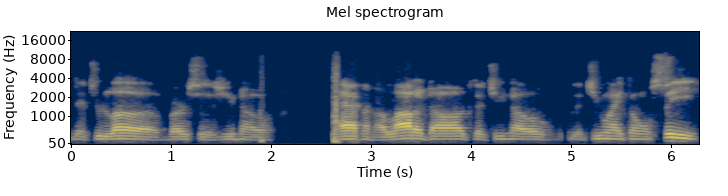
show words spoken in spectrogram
that you love versus you know having a lot of dogs that you know that you ain't gonna see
